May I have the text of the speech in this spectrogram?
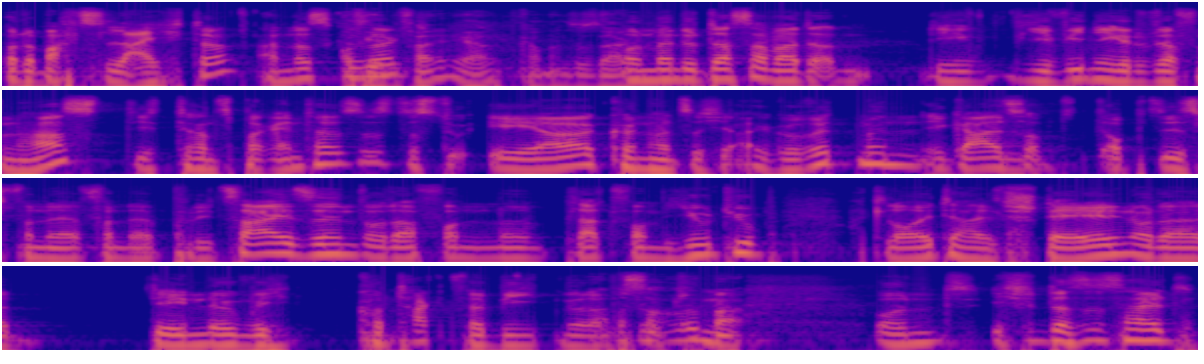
Oder macht es leichter, anders Auf jeden gesagt. Fall, ja, kann man so sagen. Und wenn du das aber dann, je, je weniger du davon hast, je transparenter es ist, desto eher können halt solche Algorithmen, egal ob, ob sie es von der, von der Polizei sind oder von einer Plattform YouTube, halt Leute halt stellen oder denen irgendwie Kontakt verbieten oder was Absolut, auch immer. Und ich finde, das ist halt,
